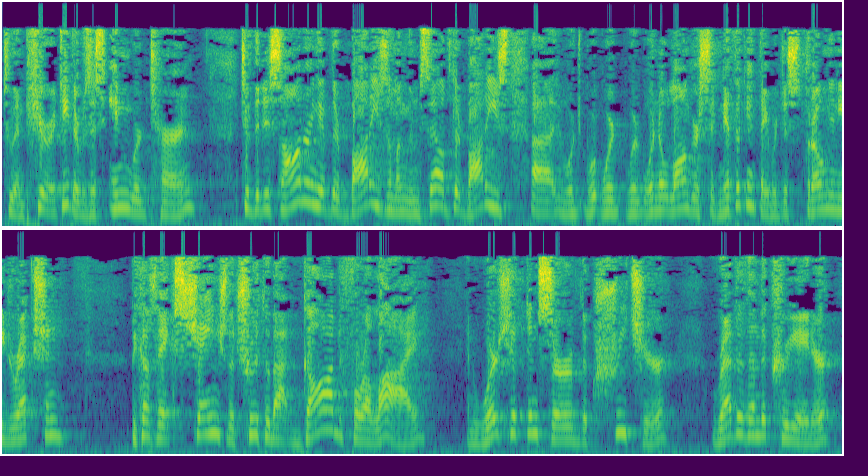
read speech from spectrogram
to impurity, there was this inward turn, to the dishonoring of their bodies among themselves. Their bodies uh, were, were, were no longer significant, they were just thrown any direction, because they exchanged the truth about God for a lie and worshipped and served the creature rather than the Creator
